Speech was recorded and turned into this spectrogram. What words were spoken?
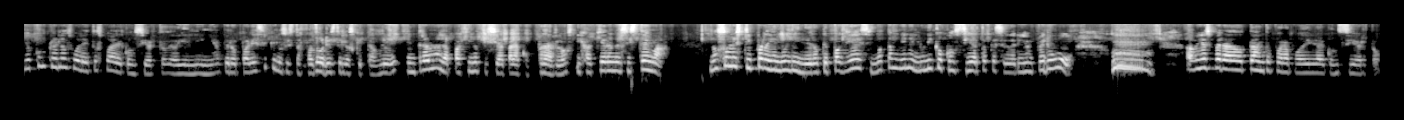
Yo compré los boletos para el concierto de hoy en línea, pero parece que los estafadores de los que te hablé entraron a la página oficial para comprarlos y hackearon el sistema. No solo estoy perdiendo el dinero que pagué, sino también el único concierto que se daría en Perú. Mm, había esperado tanto para poder ir al concierto.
